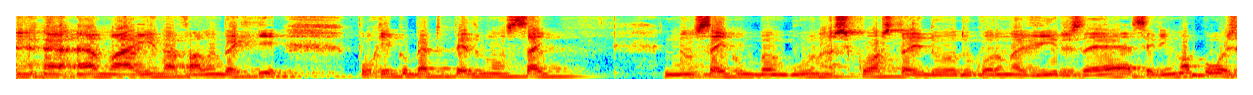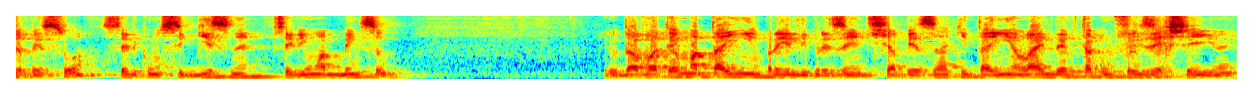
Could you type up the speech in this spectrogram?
a Marinha está falando aqui por que, o Beto Pedro não sai não sai com bambu nas costas do, do coronavírus. É, seria uma boa, já pensou? Se ele conseguisse, né? Seria uma benção. Eu dava até uma tainha para ele de presente, apesar que tainha lá ele deve estar tá com o freezer cheio, né?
